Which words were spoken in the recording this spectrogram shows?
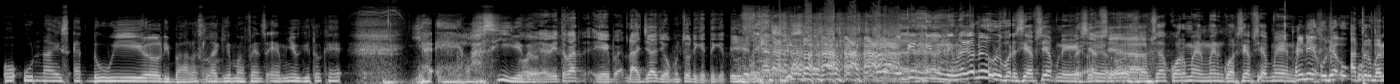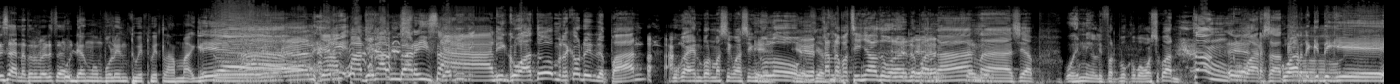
oh Unai is at the wheel dibalas lagi sama fans MU gitu kayak ya elah sih gitu. Oh, ya itu kan ya Daja juga muncul dikit-dikit. Iya, mungkin gini nih, mereka nih udah pada siap-siap nih. Udah siap-siap. Oh, siap-siap keluar men, men, keluar siap-siap men. Ini udah- atur barisan, atur barisan. Udah ngumpulin tweet-tweet lama gitu. Iya. jadi Rapatkan barisan. Jadi di, di goa tuh mereka udah di depan, buka handphone masing-masing dulu. iya, kan dapat sinyal tuh kalau di depan kan. Nah, siap. Wah, ini Liverpool ke bawah sukan. Tang keluar satu. Keluar dikit-dikit.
